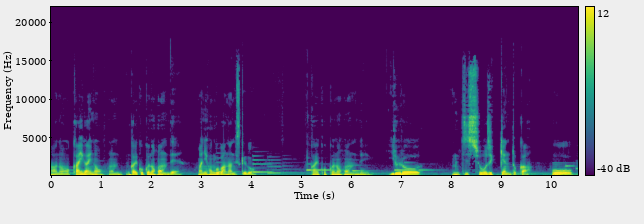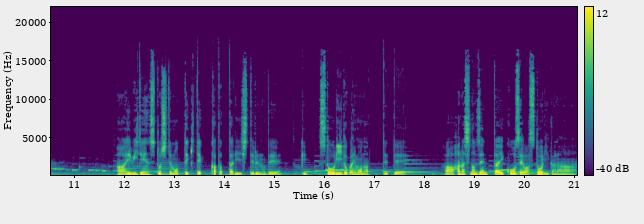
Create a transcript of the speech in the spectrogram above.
あの海外の本外国の本で、まあ、日本語版なんですけど外国の本でいろいろ実証実験とかをあエビデンスとして持ってきて語ったりしてるのでストーリーとかにもなっててあ話の全体構成はストーリーかな。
